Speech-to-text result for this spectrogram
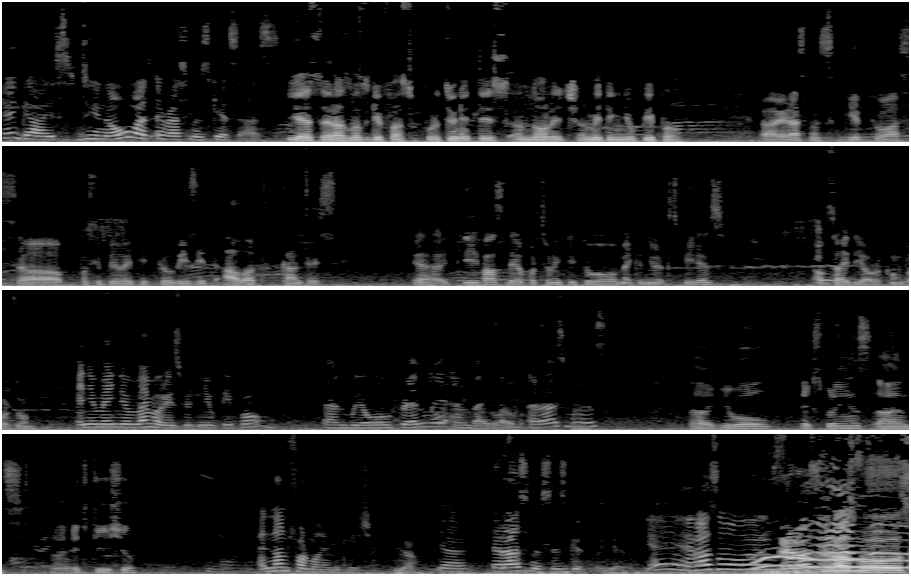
Hey guys, do you know what Erasmus gives us? Yes, Erasmus gives us opportunities and knowledge and meeting new people. Uh, Erasmus give to us uh, possibility to visit a lot of countries. Yeah, it gives us the opportunity to make a new experience outside your comfort zone. And you make new memories with new people. And we're all friendly and I love Erasmus. Uh, give all experience and uh, education. And non-formal education. Yeah. Yeah, Erasmus is good for you. Yay, Erasmus! Erasmus!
